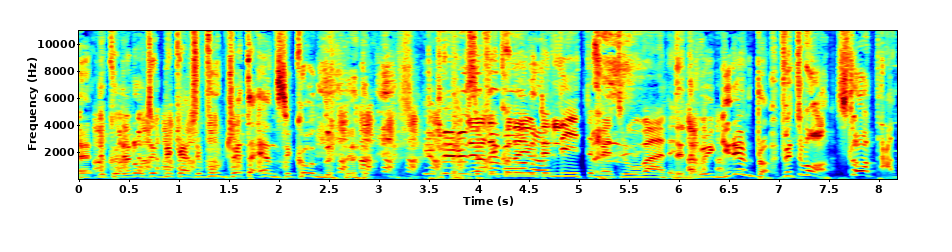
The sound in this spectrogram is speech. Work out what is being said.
Eh, Du kunde ha låtit mig kanske fortsätta en sekund. Du hade kunnat gjort det lite mer trovärdigt. Det där var ju grymt bra. Vet du vad? Zlatan!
